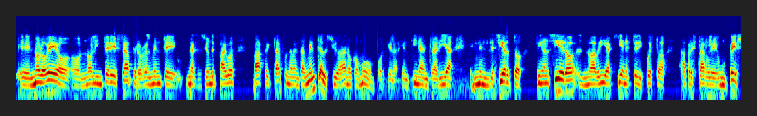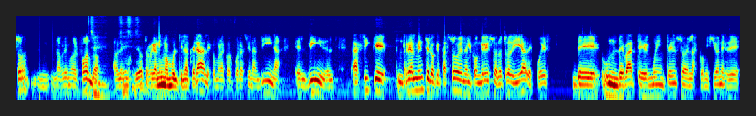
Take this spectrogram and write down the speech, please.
eh, no lo ve o, no le interesa, pero realmente una cesación de pagos va a afectar fundamentalmente al ciudadano común, porque la Argentina entraría en el desierto financiero, no habría quien esté dispuesto a a prestarle un peso, no hablemos del fondo, hablemos de otros organismos multilaterales como la Corporación Andina, el BID. Así que realmente lo que pasó en el Congreso el otro día, después de un debate muy intenso en las comisiones de,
